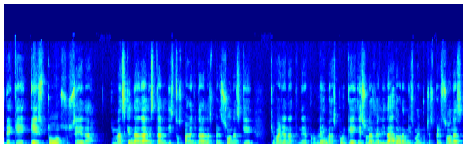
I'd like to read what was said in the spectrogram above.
de que esto suceda. Y más que nada estar listos para ayudar a las personas que que vayan a tener problemas, porque es una realidad. Ahora mismo hay muchas personas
